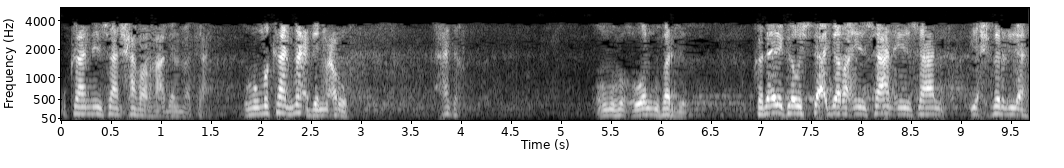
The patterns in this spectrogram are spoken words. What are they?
وكان إنسان حفر هذا المكان وهو مكان معدن معروف. هدر هو المفرد كذلك لو استأجر إنسان إنسان يحفر له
